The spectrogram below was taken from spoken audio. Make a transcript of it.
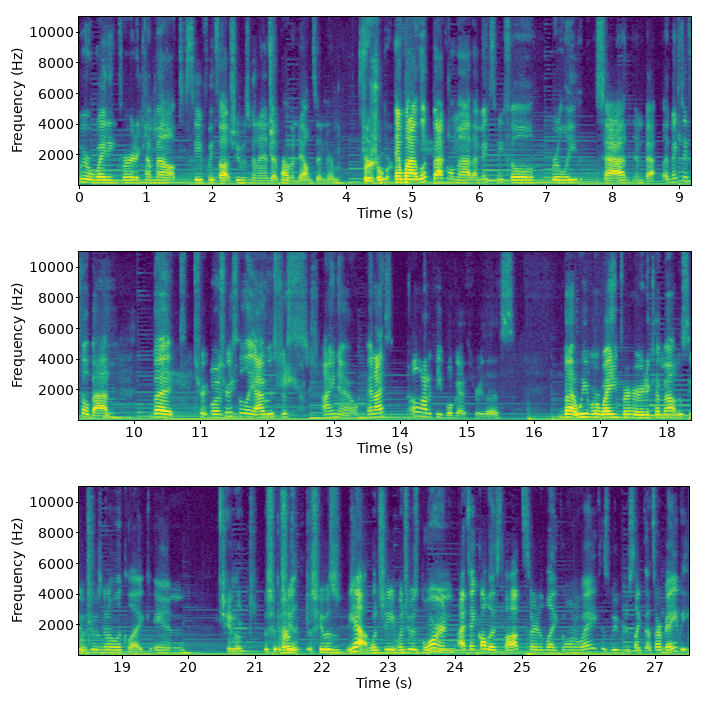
we were waiting for her to come out to see if we thought she was going to end up having Down syndrome. For sure. And when I look back on that, it makes me feel really sad and bad. It makes me feel bad. But tr- you truthfully, I was just, I know. And I, a lot of people go through this. But we were waiting for her to come out to see what she was going to look like. And She looked she, she, she was, yeah, when she, when she was born, I think all those thoughts started like going away because we were just like, that's our baby.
